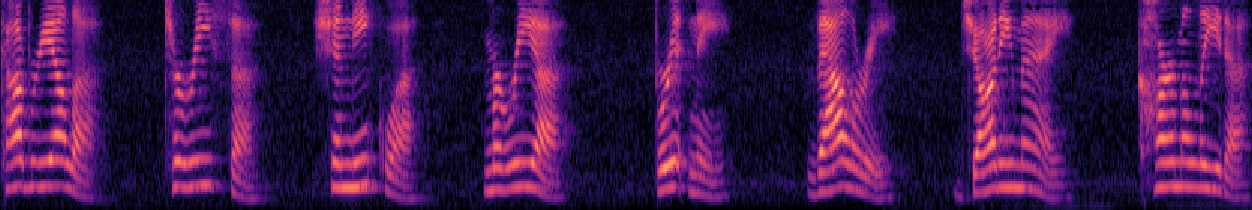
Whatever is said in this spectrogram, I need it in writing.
Gabriella, Teresa, Shaniqua, Maria, Brittany, Valerie, Johnny May, Carmelita,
